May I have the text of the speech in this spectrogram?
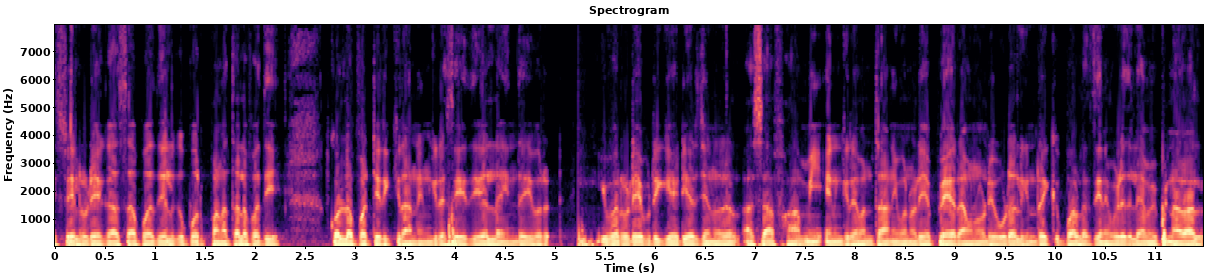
இஸ்ரேலுடைய காசா பகுதிகளுக்கு பொறுப்பான தளபதி கொல்லப்பட்டிருக்கிறான் என்கிற செய்திகளில் இந்த இவர் இவருடைய பிரிகேடியர் ஜெனரல் அசாஃப் ஹாமி என்கிறவன் தான் இவனுடைய பெயர். அவனுடைய உடல் இன்றைக்கு பாலஸ்தீன விடுதலை அமைப்பினரால்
